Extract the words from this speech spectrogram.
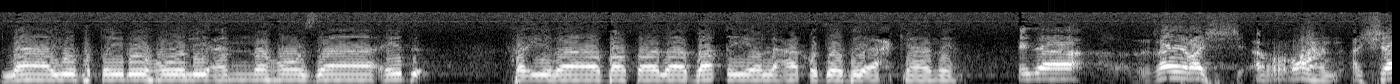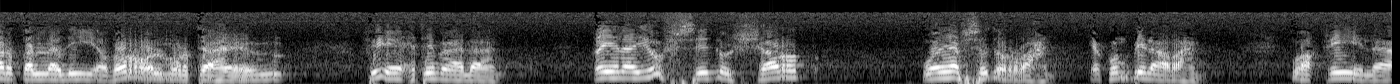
لا يبطله لأنه زائد فإذا بطل بقي العقد بأحكامه. إذا غير الرهن الشرط الذي يضر المرتهن فيه احتمالان. قيل يفسد الشرط ويفسد الرهن يكون بلا رهن. وقيل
